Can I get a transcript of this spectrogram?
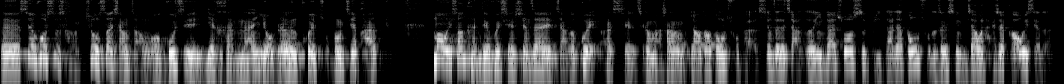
呃，现货市场就算想涨，我估计也很难有人会主动接盘。贸易商肯定会嫌现在价格贵，而且这个马上要到冬储了，现在的价格应该说是比大家冬储的这个心理价位还是要高一些的。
